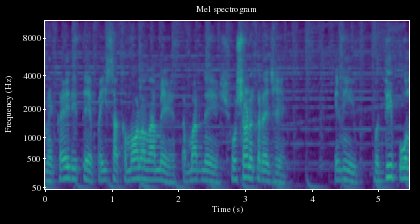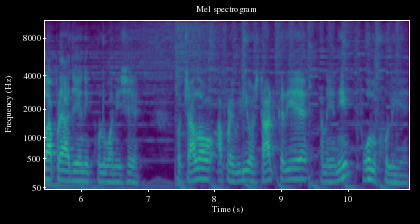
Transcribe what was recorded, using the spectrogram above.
અને કઈ રીતે પૈસા કમાવાના નામે તમારને શોષણ કરે છે એની બધી પોલ આપણે આજે એની ખોલવાની છે. તો ચાલો આપણે વીડિયો સ્ટાર્ટ કરીએ અને એની પોલ ખોલીએ.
